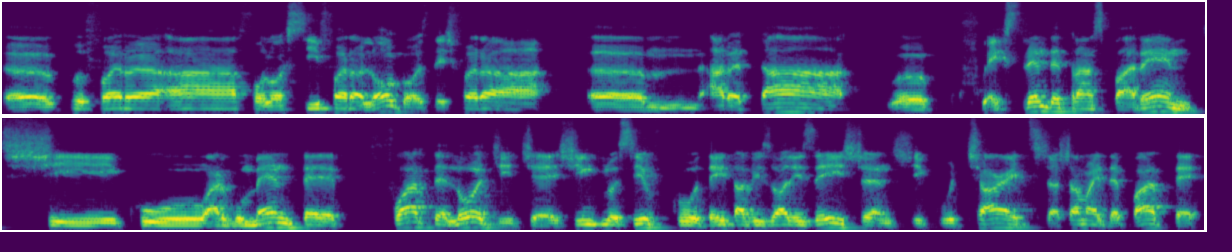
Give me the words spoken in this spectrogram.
uh, fără a folosi fără logos, deci fără a um, arăta Uh, extrem de transparent și cu argumente foarte logice și inclusiv cu data visualization și cu charts și așa mai departe,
